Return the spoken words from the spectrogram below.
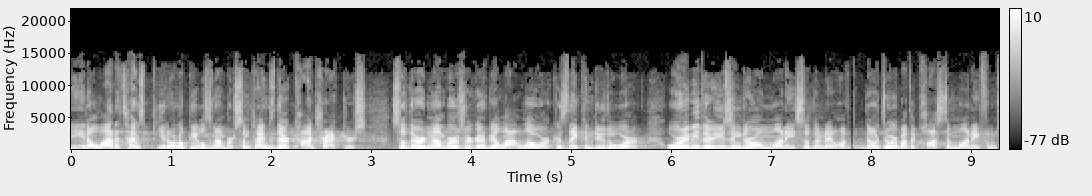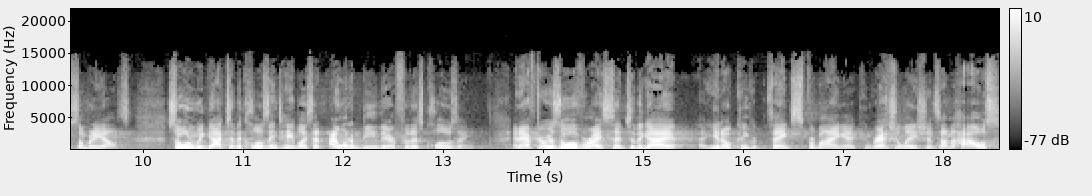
You know, a lot of times you don't know people's numbers. Sometimes they're contractors, so their numbers are going to be a lot lower because they can do the work. Or maybe they're using their own money, so they don't have, to, they don't have to worry about the cost of money from somebody else. So when we got to the closing table, I said, I want to be there for this closing. And after it was over, I said to the guy, you know, thanks for buying it. Congratulations on the house.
